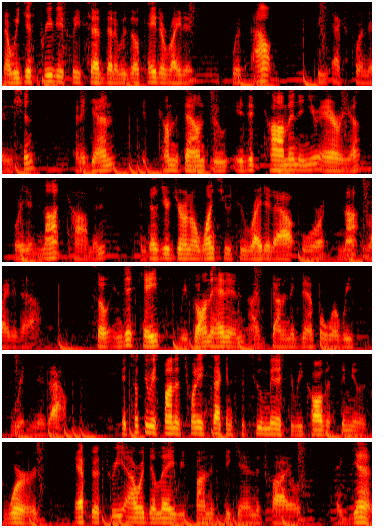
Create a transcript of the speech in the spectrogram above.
Now we just previously said that it was okay to write it without the explanation. And again, it comes down to is it common in your area or is it not common? And does your journal want you to write it out or not write it out? So in this case, we've gone ahead and I've got an example where we've written it out. It took the respondents 20 seconds to two minutes to recall the stimulus word. After a three-hour delay, respondents began the trials again.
